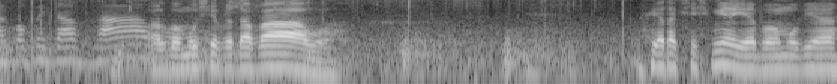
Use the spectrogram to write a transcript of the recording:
Albo wydawało. albo mu się wydawało. Ja tak się śmieję, bo mówię,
